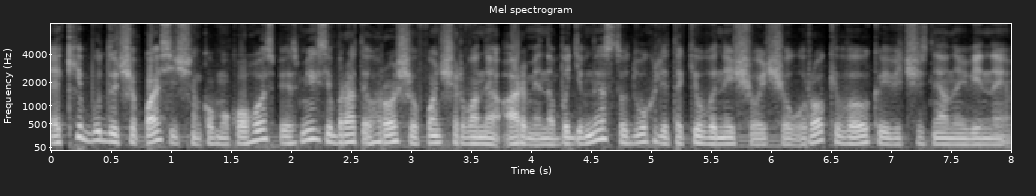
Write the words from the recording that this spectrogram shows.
який, будучи пасічником у когоспі, зміг зібрати гроші у фонд Червоної армії на будівництво двох літаків винищувачів у роки Великої вітчизняної війни.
